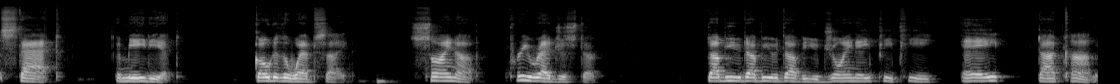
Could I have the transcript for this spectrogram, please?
Stat, immediate. Go to the website, sign up, pre register, www.joinappa.com,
